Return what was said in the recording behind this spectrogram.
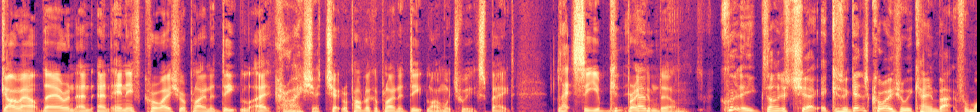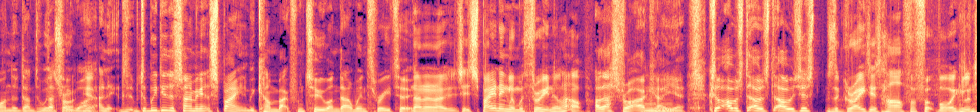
go out there and, and, and, and if Croatia are playing a deep uh, Croatia, Czech Republic are playing a deep line, which we expect, let's see you break um, them down. Quickly, can I just check? Because against Croatia, we came back from 1 0 down to win That's 2 right, 1. yeah. And it, did we do the same against Spain? We come back from 2 1 down, win 3 2. No, no, no. It's Spain England with 3 0 up. Oh, that's right. Okay, yeah. Because I was, I was, I was just It's the greatest half of football England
